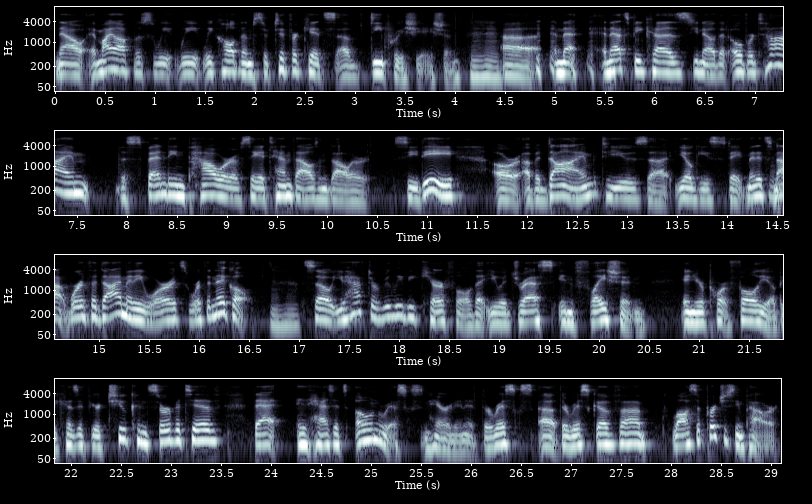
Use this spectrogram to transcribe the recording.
now, at my office, we we, we call them certificates of depreciation, mm-hmm. uh, and that and that's because you know that over time, the spending power of say a ten thousand dollar CD or of a dime, to use uh, Yogi's statement, it's mm-hmm. not worth a dime anymore. It's worth a nickel. Mm-hmm. So you have to really be careful that you address inflation in your portfolio because if you're too conservative, that it has its own risks inherent in it. The risks, uh, the risk of uh, loss of purchasing power.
